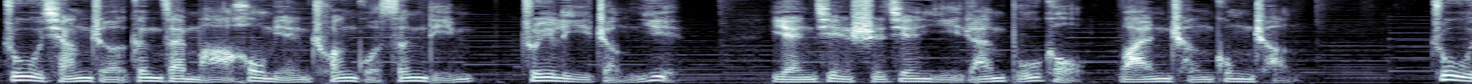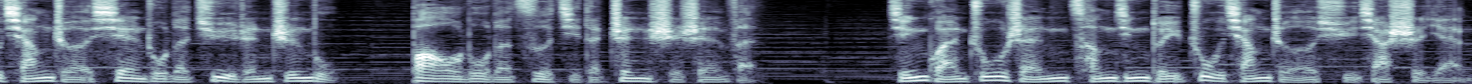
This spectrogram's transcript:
筑墙者跟在马后面穿过森林，追了一整夜，眼见时间已然不够完成工程。筑墙者陷入了巨人之怒，暴露了自己的真实身份。尽管诸神曾经对筑墙者许下誓言，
